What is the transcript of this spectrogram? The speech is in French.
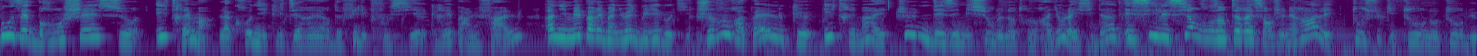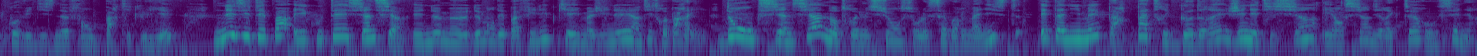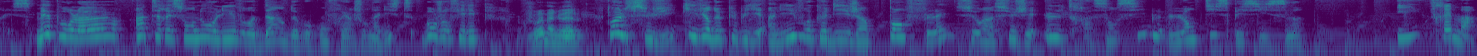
Vous êtes branché sur Itrema, la chronique littéraire de Philippe Foussier, créée par l'UFAL, animée par Emmanuel Billier-Gauthier. Je vous rappelle que Itrema est une des émissions de notre radio Laïcidad, et si les sciences vous intéressent en général, et tout ce qui tourne autour du Covid-19 en particulier, n'hésitez pas à écouter Scientia, et ne me demandez pas Philippe qui a imaginé un titre pareil. Donc Scientia, notre mission sur le savoir humaniste, est animée par Patrick Godret, généticien et ancien directeur au CNRS. Mais pour l'heure, intéressons-nous au livre d'un de vos confrères journalistes. Bonjour Philippe. Bonjour Emmanuel. Paul Sugy, qui vient de publier un livre, que dis-je, un pamphlet sur un sujet ultra sensible, l'antispécisme. I. Tréma,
